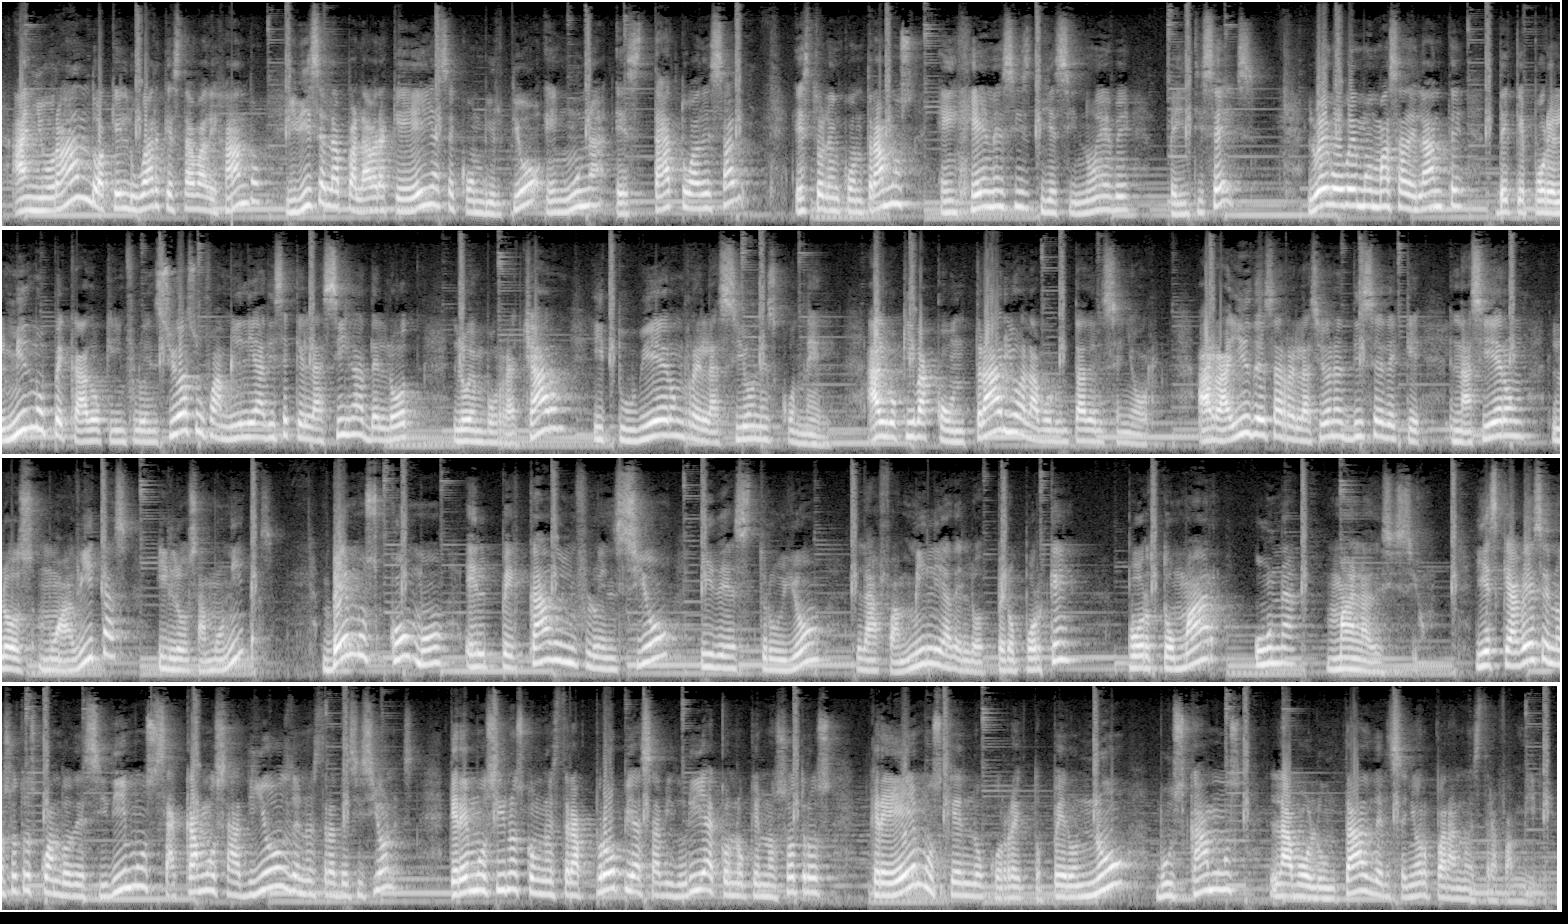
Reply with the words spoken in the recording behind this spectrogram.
añorando aquel lugar que estaba dejando y dice la palabra que ella se convirtió en una estatua de sal. Esto lo encontramos en Génesis 19, 26. Luego vemos más adelante de que por el mismo pecado que influenció a su familia, dice que las hijas de Lot lo emborracharon y tuvieron relaciones con él, algo que iba contrario a la voluntad del Señor. A raíz de esas relaciones dice de que nacieron los moabitas y los amonitas. Vemos cómo el pecado influenció y destruyó la familia de Lot. ¿Pero por qué? Por tomar una mala decisión. Y es que a veces nosotros cuando decidimos sacamos a Dios de nuestras decisiones. Queremos irnos con nuestra propia sabiduría, con lo que nosotros creemos que es lo correcto, pero no buscamos la voluntad del Señor para nuestra familia.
